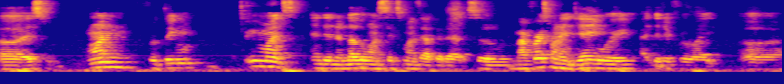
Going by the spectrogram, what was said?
Uh, it's one for three three months, and then another one six months after that. So my first one in January, I did it for like, uh,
